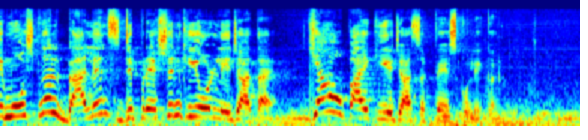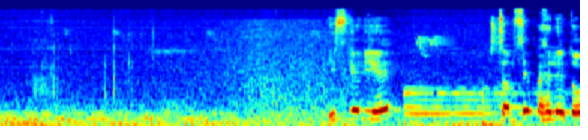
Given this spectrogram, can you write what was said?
इमोशनल बैलेंस डिप्रेशन की ओर ले जाता है? क्या उपाय किए जा सकते हैं इसको लेकर? इसके लिए सबसे पहले तो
